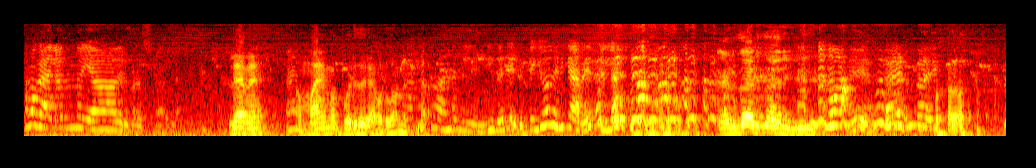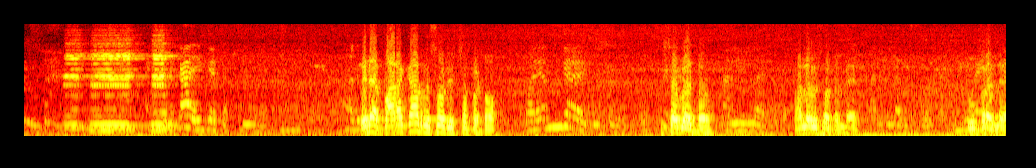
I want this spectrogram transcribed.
നമുക്ക് അതിലൊന്നും യാതൊരു പ്രശ്നമില്ല അല്ലേ മേ അമ്മായിയമ്മ പോലും ഇതുവരെ അങ്ങോട്ട് വന്നിട്ടില്ല. ഇവരെ എടുപ്പിക്കുമെന്ന് എനിക്ക് അറിയത്തില്ല. പിന്നെ പാലക്കാട് റിസോർട്ട് ഇഷ്ടപ്പെട്ടോ? ഇഷ്ടപ്പെട്ടു. ഇഷ്ടപ്പെട്ടോ? നല്ല നല്ല റിസോർട്ട് അല്ലേ? നല്ല resort. സൂപ്പർ അല്ലേ.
